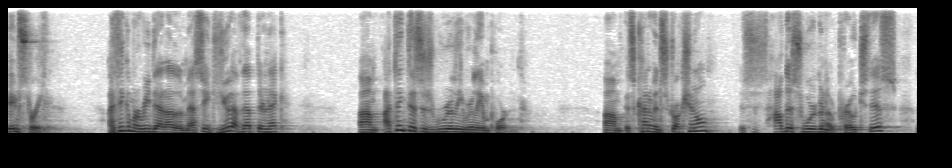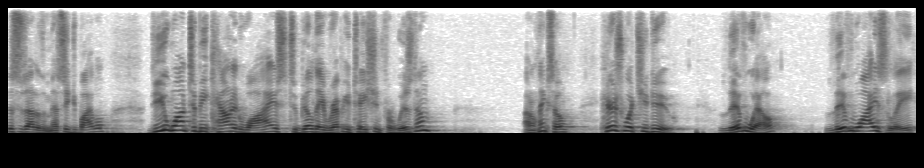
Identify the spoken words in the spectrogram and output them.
James 3. I think I'm going to read that out of the message. Do you have that there, Nick? Um, I think this is really, really important. Um, it's kind of instructional. This is how this we're going to approach this. This is out of the Message Bible. Do you want to be counted wise to build a reputation for wisdom? I don't think so. Here's what you do live well, live wisely,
